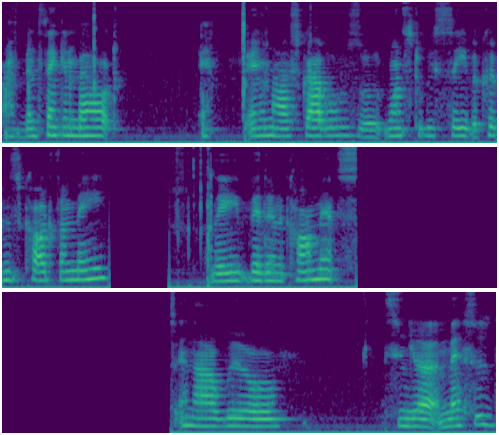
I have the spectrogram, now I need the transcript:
I've been thinking about if any of my subscribers wants to receive a Christmas card from me, leave it in the comments and I will send you a message.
